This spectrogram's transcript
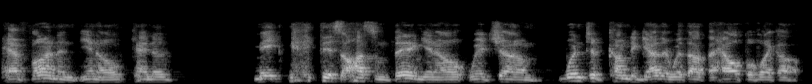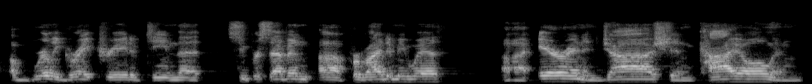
have fun and, you know, kind of make, make this awesome thing, you know, which um, wouldn't have come together without the help of like a, a really great creative team that Super 7 uh, provided me with uh, Aaron and Josh and Kyle and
